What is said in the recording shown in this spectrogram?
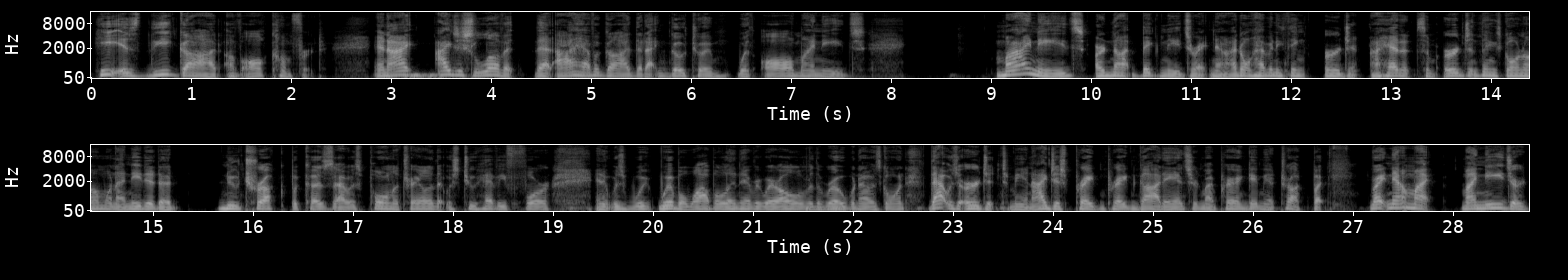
He is the God of all comfort. And I, I just love it that I have a God that I can go to him with all my needs my needs are not big needs right now. I don't have anything urgent. I had some urgent things going on when I needed a new truck because I was pulling a trailer that was too heavy for, and it was wibble wobbling everywhere all over the road when I was going. That was urgent to me, and I just prayed and prayed, and God answered my prayer and gave me a truck. But right now, my my needs are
